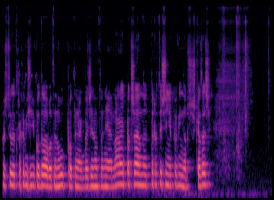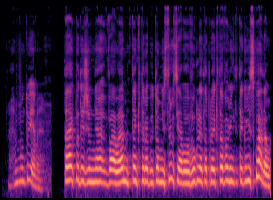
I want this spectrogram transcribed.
choć tutaj trochę mi się nie podoba, bo ten łuk potem jak będzie, no to nie, no ale patrzyłem, no teoretycznie nie powinno przeszkadzać montujemy. Tak jak podejrzewałem, ten, kto robił tą instrukcję, bo w ogóle to projektował, nigdy tego nie składał.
